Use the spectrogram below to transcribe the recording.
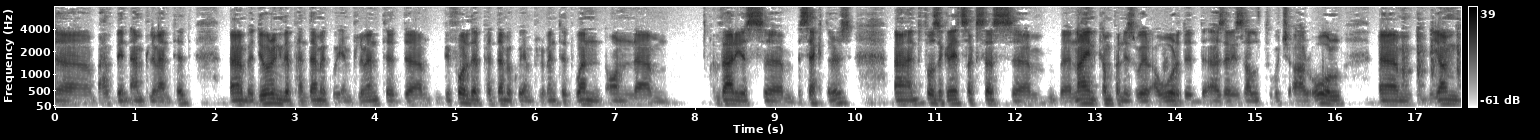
uh, have been implemented. Um, during the pandemic, we implemented um, before the pandemic we implemented one on various sectors, and it was a great success. nine companies were awarded as a result, which are all um, young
